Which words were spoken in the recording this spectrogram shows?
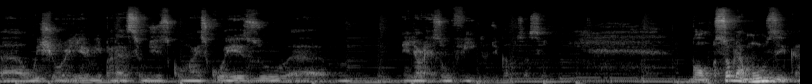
Uh, Wish You Were Here me parece um disco mais coeso, uh, melhor resolvido, digamos assim. Bom, sobre a música,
